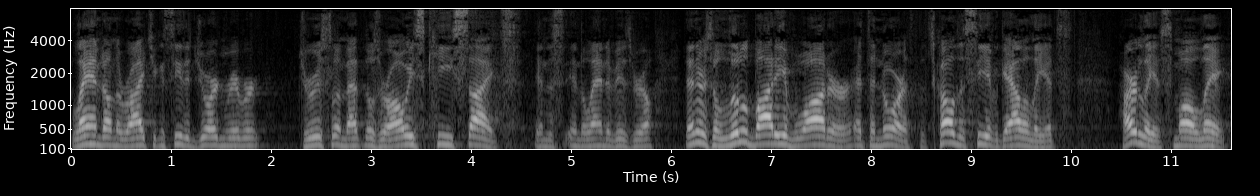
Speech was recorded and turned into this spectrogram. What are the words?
land on the right. You can see the Jordan River. Jerusalem, that, those are always key sites in the, in the land of Israel. Then there's a little body of water at the north. It's called the Sea of Galilee. It's hardly a small lake,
